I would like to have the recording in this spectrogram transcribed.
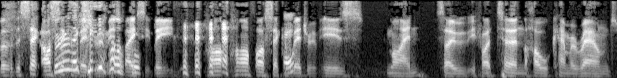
But the sec- our Through second the bedroom is basically half, half our second Okay. bedroom is mine. So if I turn the whole camera round,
